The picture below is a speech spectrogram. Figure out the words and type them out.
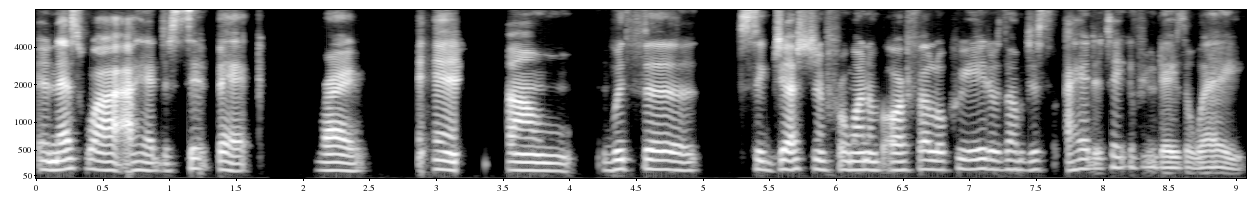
And that's why I had to sit back. Right. And um with the suggestion for one of our fellow creators, I'm just I had to take a few days away.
